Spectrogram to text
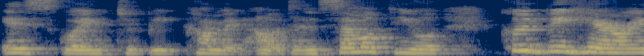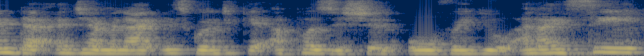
is going to be coming out. And some of you could be hearing that a Gemini is going to get a position over you. And I see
